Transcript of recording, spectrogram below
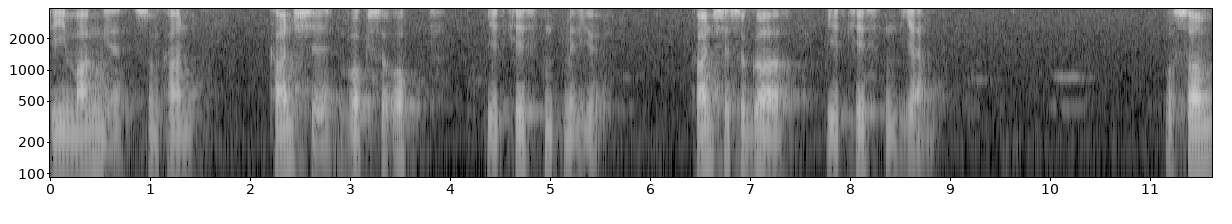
de mange som kan kanskje vokse opp i et kristent miljø, kanskje sågar i et kristent hjem, og som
